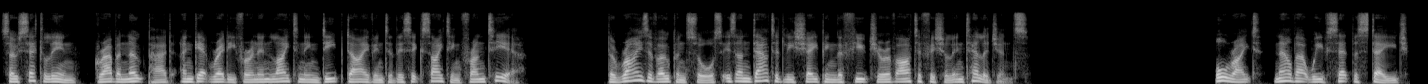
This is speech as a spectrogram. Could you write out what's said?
So settle in, grab a notepad, and get ready for an enlightening deep dive into this exciting frontier. The rise of open source is undoubtedly shaping the future of artificial intelligence. Alright, now that we've set the stage,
